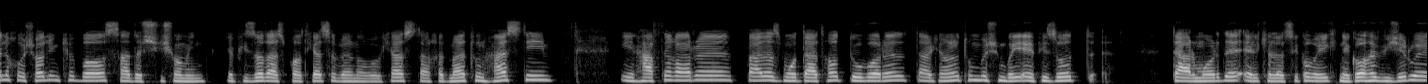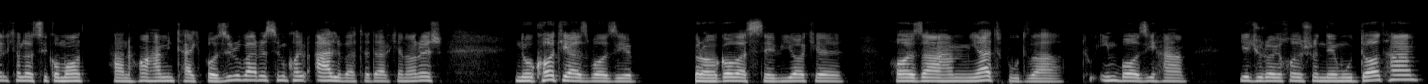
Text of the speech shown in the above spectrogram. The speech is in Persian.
خیلی خوشحالیم که با 106 امین اپیزود از پادکست برناوکست در خدمتتون هستیم. این هفته قرار بعد از مدت ها دوباره در کنارتون باشیم با یه اپیزود در مورد ال کلاسیکو با یک نگاه ویژه روی ال کلاسیکو. ما تنها همین تک بازی رو بررسی می‌کنیم. البته در کنارش نکاتی از بازی براگا و سویا که حائز اهمیت بود و تو این بازی هم یه جورایی خودش رو نمود داد هم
